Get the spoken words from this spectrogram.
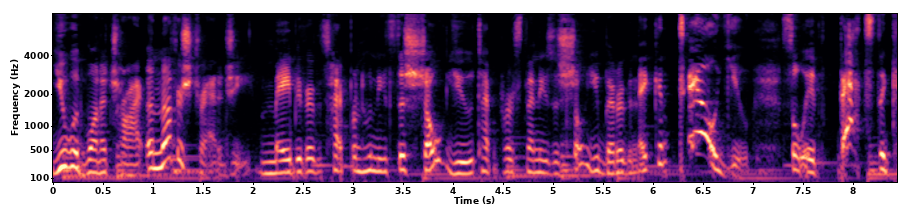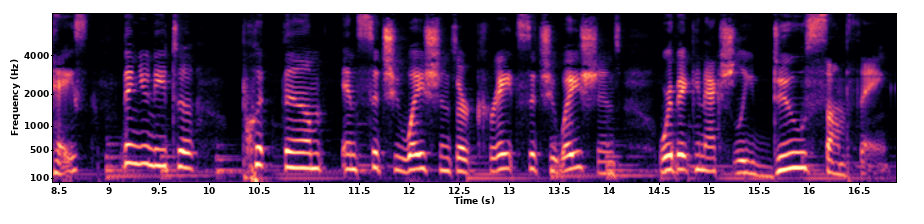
you would want to try another strategy. Maybe they're the type of person who needs to show you, type of person that needs to show you better than they can tell you. So if that's the case, then you need to put them in situations or create situations where they can actually do something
